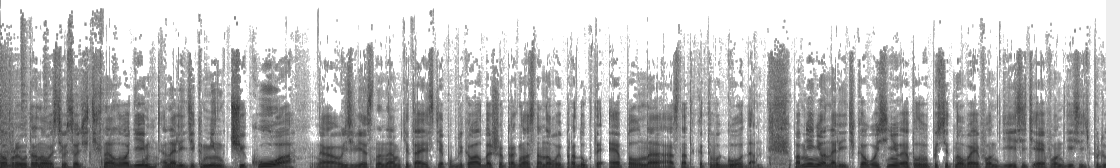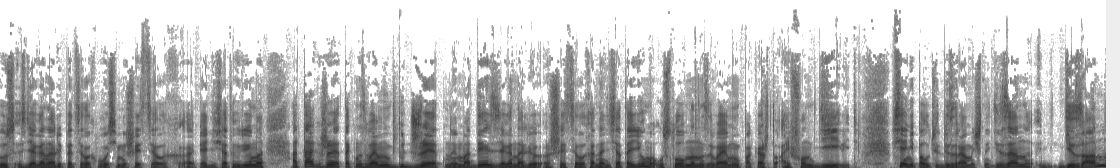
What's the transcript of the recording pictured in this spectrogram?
Доброе утро, новости высоких технологий. Аналитик Минг Чикуа, э, известно нам, китайский, опубликовал большой прогноз на новые продукты Apple на остаток этого года. По мнению аналитика, осенью Apple выпустит новый iPhone 10 и iPhone 10 Plus с диагональю 5,8 и 6,5 дюйма, а также так называемую бюджетную модель с диагональю 6,1 дюйма, условно называемую пока что iPhone 9. Все они получат безрамочный дизайн, дизайн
